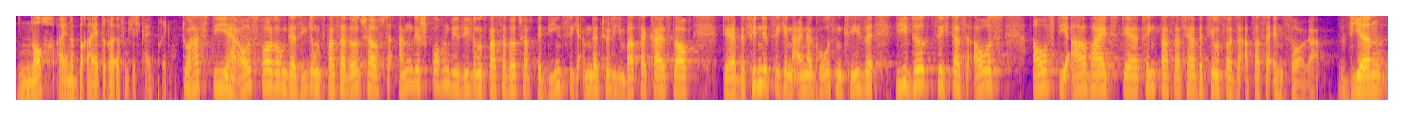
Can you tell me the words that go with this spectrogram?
noch eine breitere Öffentlichkeit bringen. Du hast die Herausforderung der Siedlungswasserwirtschaft angesprochen. Die Siedlungswasserwirtschaft bedient sich am natürlichen Wasserkreislauf. Der befindet sich in einer großen Krise. Wie wirkt sich das aus auf die Arbeit der Trinkwasserver- bzw. Abwasserentsorger? Wir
